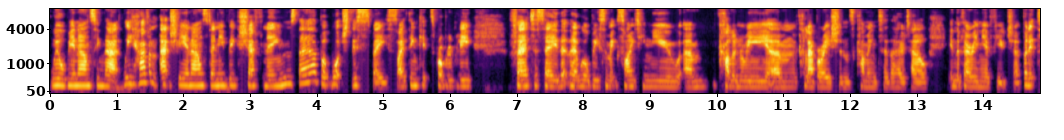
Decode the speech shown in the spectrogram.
we'll be announcing that. We haven't actually announced any big chef names there, but watch this space. I think it's probably fair to say that there will be some exciting new um, culinary um, collaborations coming to the hotel in the very near future. But it's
